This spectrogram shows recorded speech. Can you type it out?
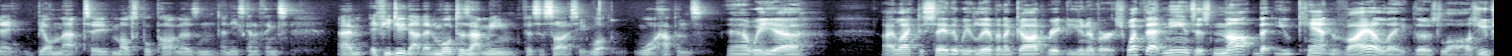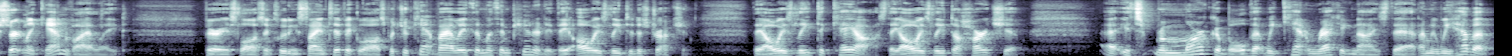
know beyond that to multiple partners and, and these kind of things. Um, if you do that, then what does that mean for society? What what happens? Yeah, we. Uh, I like to say that we live in a God-rigged universe. What that means is not that you can't violate those laws. You certainly can violate various laws, including scientific laws, but you can't violate them with impunity. They always lead to destruction. They always lead to chaos. They always lead to hardship. Uh, it's remarkable that we can't recognize that. I mean, we have a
